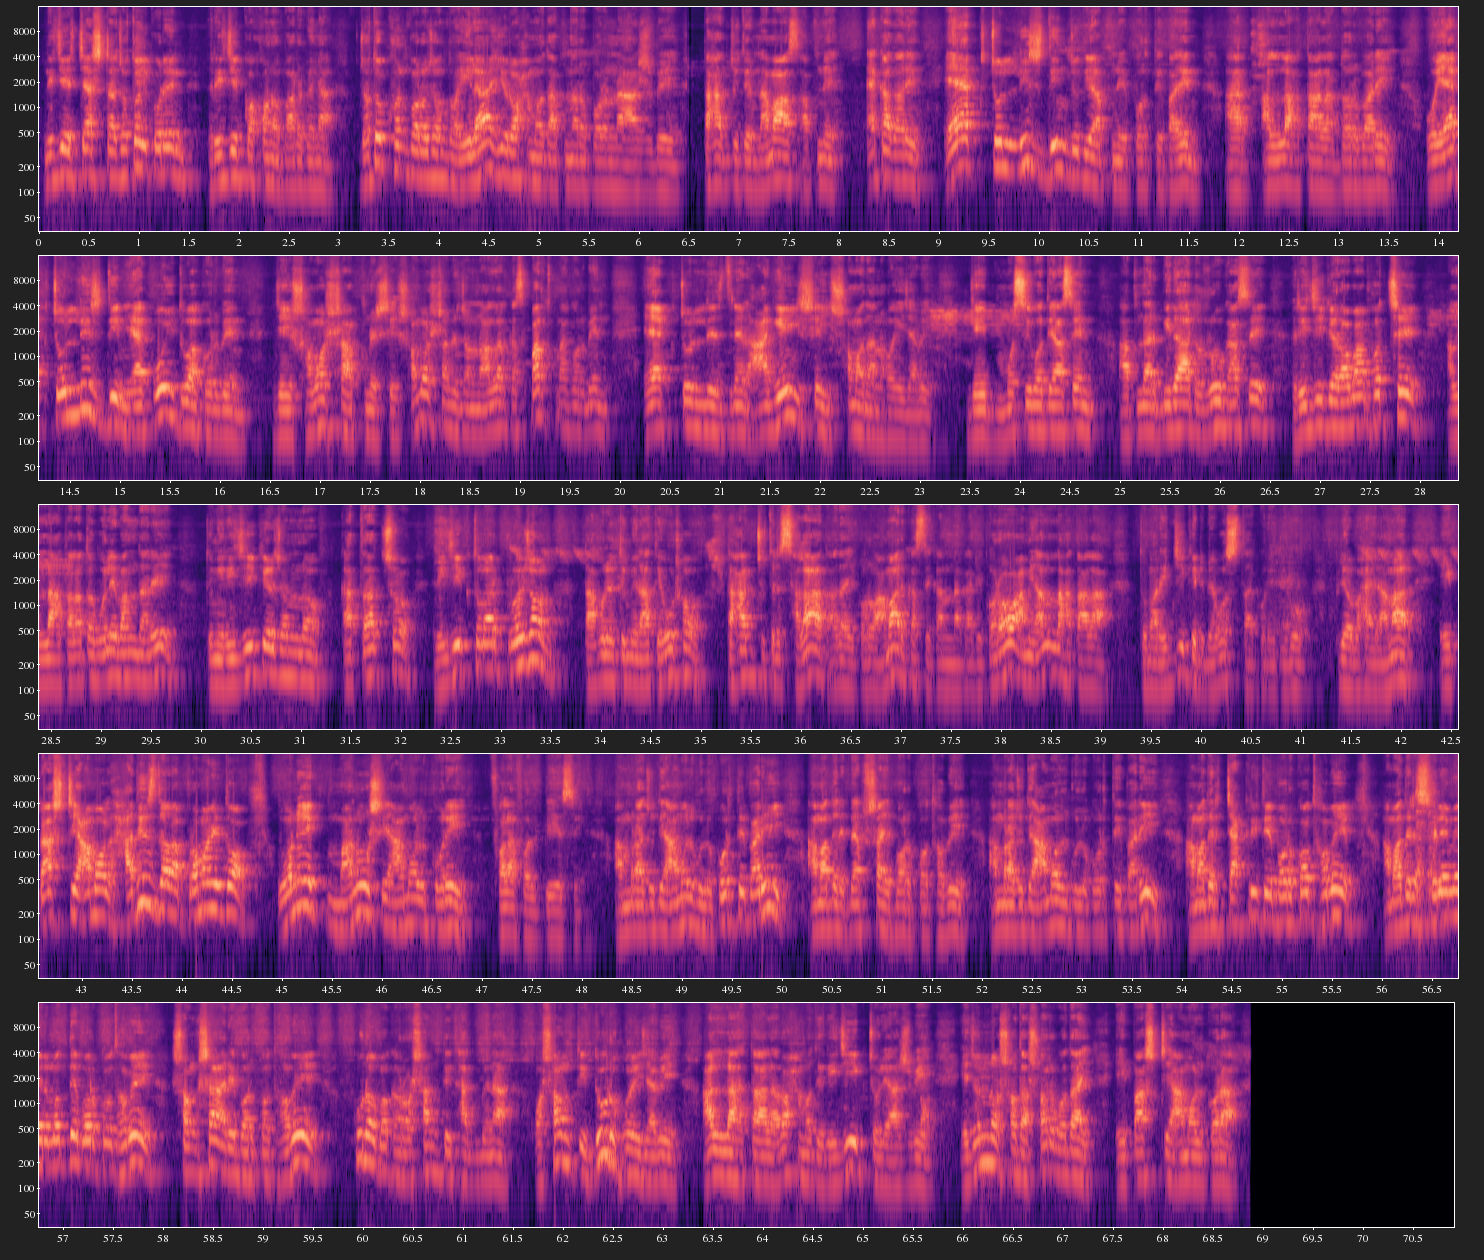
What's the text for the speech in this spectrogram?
নিজের চেষ্টা যতই করেন রিজে কখনো বাড়বে না। যতক্ষণ পর্যন্ত ইলাহি রহমত আপনার উপর না আসবে, তাহাজ্জুদের নামাজ আপনি একাধারে একচল্লিশ দিন যদি আপনি পড়তে পারেন, আর আল্লাহ তালার দরবারে ওই একচল্লিশ দিন একই দোয়া করবেন, যেই সমস্যা আপনার, সেই সমস্যার জন্য আল্লাহর কাছে প্রার্থনা করবেন, একচল্লিশ দিনের আগেই সেই সমাধান হয়ে যাবে। যে মুসিবতে আছেন, আপনার বিরাট রোগ আছে, রিজিকের অভাব হচ্ছে, আল্লাহ তালা তো বলে, বান্দারে তুমি রিজিকের জন্য কাতরাচ্ছ, রিজিক তোমার প্রয়োজন, তাহলে তুমি রাতে ওঠো, তাহাজ্জুদের সালাদ আদায় করো, আমার কাছে কান্নাকাটি করো, আমি আল্লাহ তালা তোমার রিজিকের ব্যবস্থা করে দিব। প্রিয় ভাইয়ের আমার, এই পাঁচটি আমল হাদিস দ্বারা প্রমাণিত, অনেক মানুষ এই আমল করে ফলাফল পেয়েছে। আমরা যদি আমলগুলো করতে পারি, আমাদের ব্যবসায় বরকত হবে। আমরা যদি আমলগুলো করতে পারি, আমাদের চাকরিতে বরকত হবে, আমাদের ছেলেমেয়ের মধ্যে বরকত হবে, সংসারে বরকত হবে কোনো প্রকার অশান্তি থাকবে না, অশান্তি দূর হয়ে যাবে। আল্লাহ তালা রহমতে রিজিক চলে আসবে। এজন্য সদা সর্বদাই এই পাঁচটি আমল করা।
